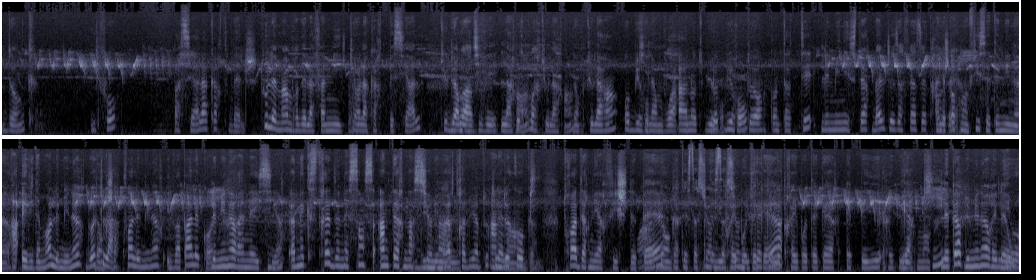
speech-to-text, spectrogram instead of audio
Donc, il faut passer à la carte belge. Tous les membres de la famille qui ont la carte spéciale, tu dois motiver la rendre. Pourquoi tu la rends Donc tu la rends au bureau. Tu l'envoies à un autre bureau. L'autre bureau doit contacter les ministères belges des Affaires étrangères. À l'époque, mon fils était mineur. Ah, évidemment, le mineur doit être là. Chaque fois, le mineur, il va pas à l'école. Le mineur est né ici. Hein. Un extrait de naissance international. Du mineur traduit en toutes les deux copies. Trois dernières fiches de père. donc attestation, du prêt hypothécaire. le prêt hypothécaire est payé régulièrement. Les pères du mineur, il est où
